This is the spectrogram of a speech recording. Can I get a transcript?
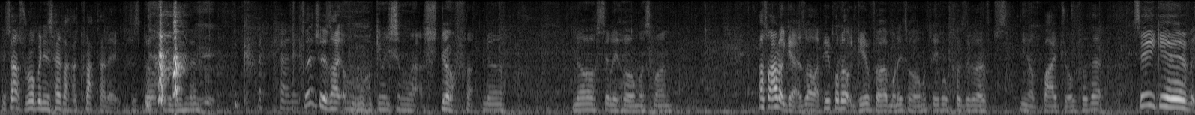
He starts rubbing his head like a crack addict. Just don't fucking. Crack at it. Literally, it's like, oh, give me some of that stuff. Like, no. No, silly homeless man. That's what I don't get as well. Like, people don't give uh, money to homeless people because they're going to, you know, buy drugs with it. So you give,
